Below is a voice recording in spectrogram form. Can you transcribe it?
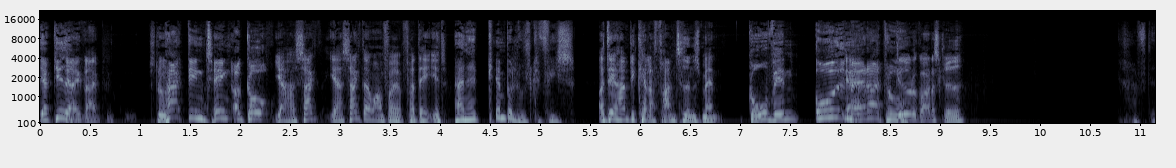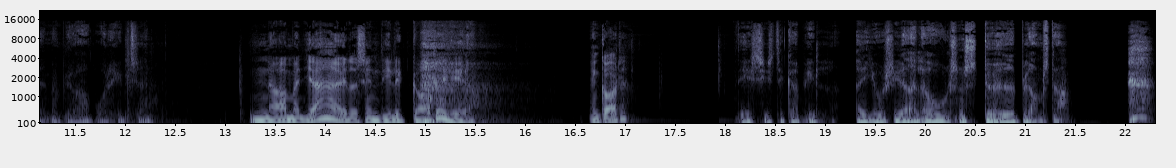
Jeg gider ja, ikke. Nej, slut. Pak dine ting og gå. Jeg har sagt, jeg har sagt dig om fra, fra dag et. Han er en kæmpe luskefis. Og det er ham, de kalder fremtidens mand. God ven. Ud ja. med dig, du. Gider du godt at skride? Kræftet, man bliver afbrudt hele tiden. Nå, men jeg har ellers en lille godte her. En godte? Det er sidste kapitel af Jussi Adler Olsens døde blomster.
